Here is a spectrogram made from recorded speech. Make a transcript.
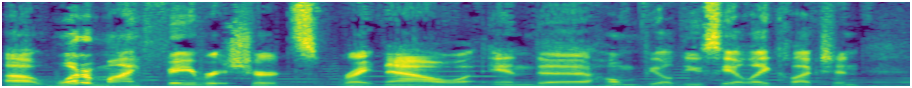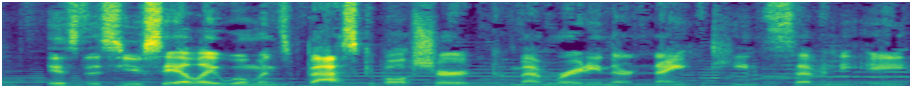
Uh, one of my favorite shirts right now in the home field UCLA collection is this UCLA women's basketball shirt commemorating their 1978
